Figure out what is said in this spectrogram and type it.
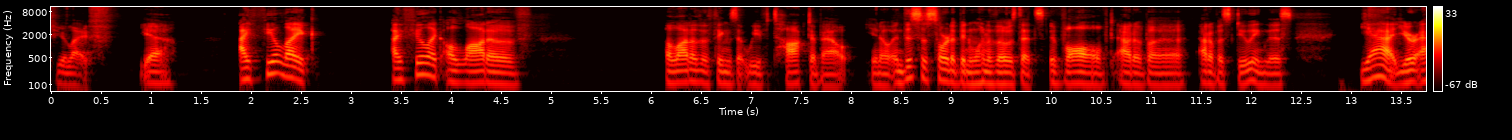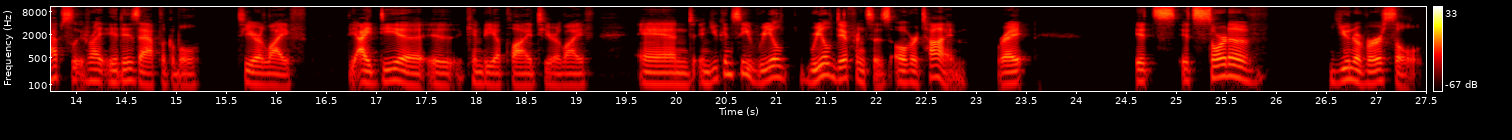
to your life. Yeah. I feel like I feel like a lot of a lot of the things that we've talked about, you know, and this has sort of been one of those that's evolved out of uh out of us doing this. Yeah, you're absolutely right. It is applicable to your life. The idea is, can be applied to your life, and and you can see real real differences over time, right? It's it's sort of universal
